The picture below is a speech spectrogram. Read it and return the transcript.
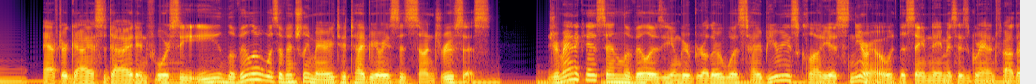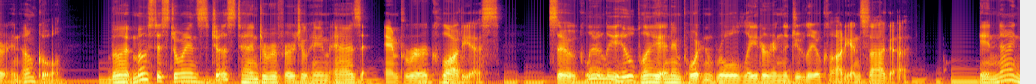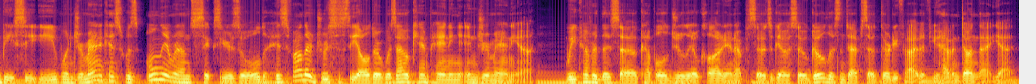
After Gaius died in 4 CE, Livilla was eventually married to Tiberius's son Drusus. Germanicus and Livilla's younger brother was Tiberius Claudius Nero, the same name as his grandfather and uncle, but most historians just tend to refer to him as Emperor Claudius. So clearly he'll play an important role later in the Julio Claudian saga. In 9 BCE, when Germanicus was only around 6 years old, his father Drusus the Elder was out campaigning in Germania, we covered this a couple Julio Claudian episodes ago, so go listen to episode 35 if you haven't done that yet.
